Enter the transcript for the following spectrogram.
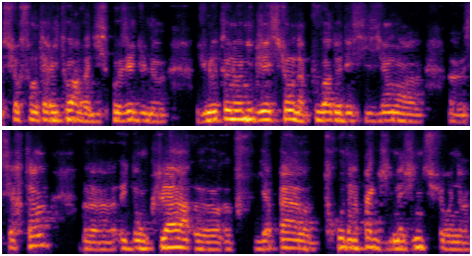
sur son territoire va disposer d'une autonomie de gestion, d'un pouvoir de décision euh, euh, certain. et donc là, il n'y a pas trop d'impact, j'imagine, sur une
